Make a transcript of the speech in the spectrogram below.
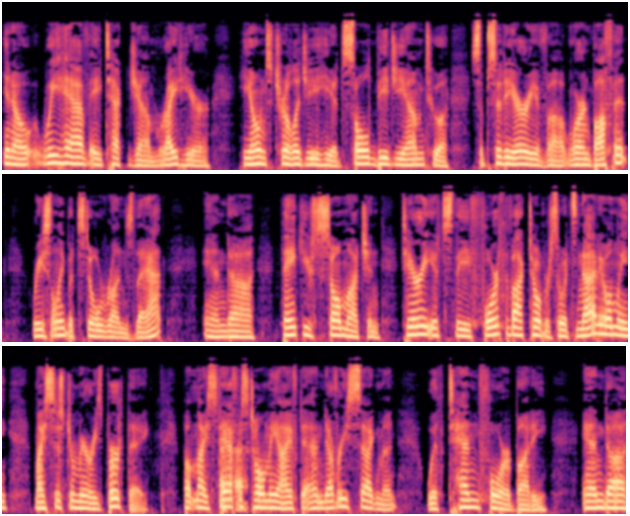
you know, we have a tech gem right here. He owns Trilogy. He had sold BGM to a subsidiary of uh, Warren Buffett recently, but still runs that. And uh, thank you so much. And Terry, it's the 4th of October, so it's not only my sister Mary's birthday, but my staff has told me I have to end every segment with 10 4, buddy. And uh,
